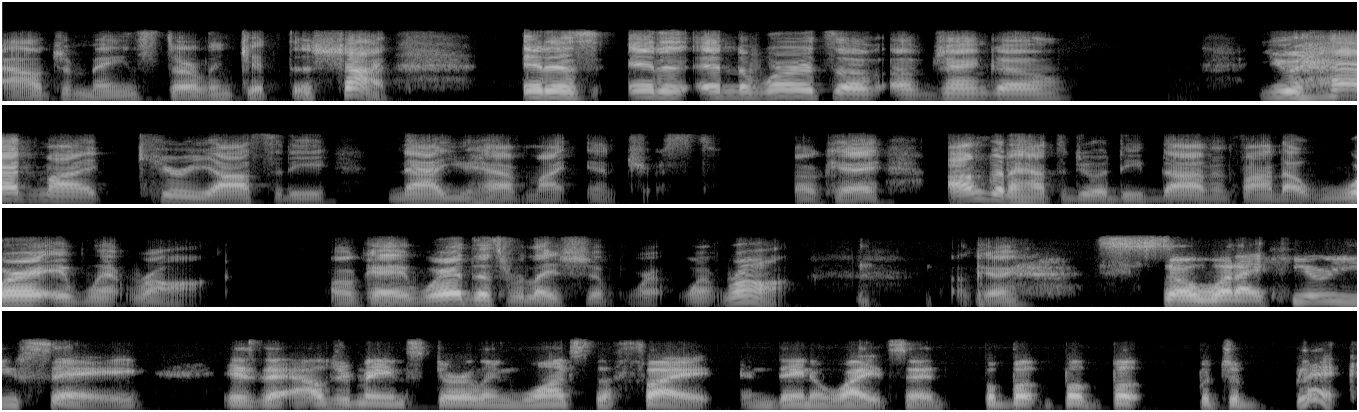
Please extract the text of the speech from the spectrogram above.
Aljamain Sterling get this shot? It is, it is, in the words of of Django, you had my curiosity, now you have my interest. Okay, I'm gonna have to do a deep dive and find out where it went wrong. Okay, where this relationship went went wrong. Okay. So, what I hear you say is that Aljamain Sterling wants the fight, and Dana White said, but, but, but, but, but you're black.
